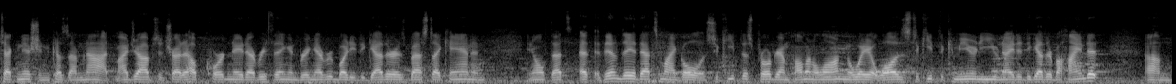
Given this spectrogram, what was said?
technician because I'm not. My job is to try to help coordinate everything and bring everybody together as best I can. And you know, that's at, the end of the day, that's my goal is to keep this program humming along the way it was, to keep the community united together behind it, um,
